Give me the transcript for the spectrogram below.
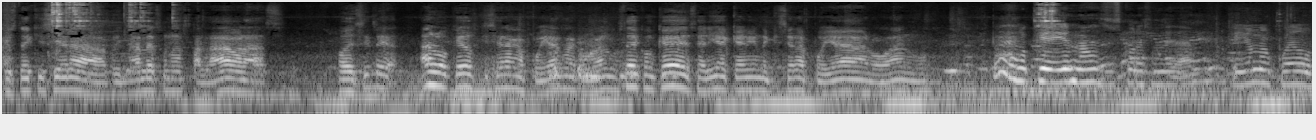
Si usted quisiera brindarles unas palabras o decirle algo que ellos quisieran apoyarla con algo, ¿usted con qué desearía que alguien le quisiera apoyar o algo? Pues lo que ellos más sus corazones le dan. Porque yo no puedo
